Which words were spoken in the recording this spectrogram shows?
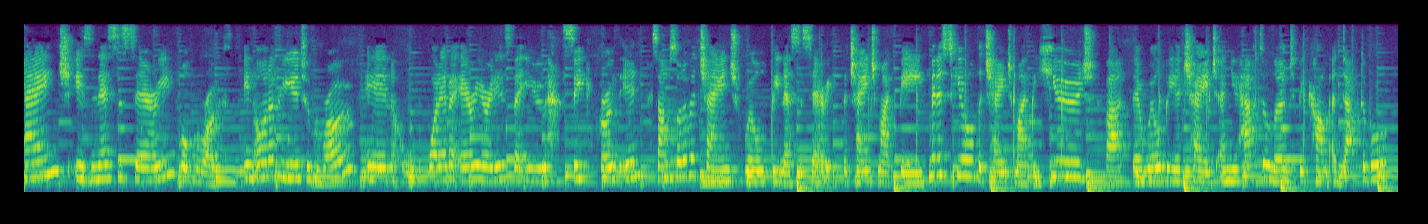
Change is necessary for growth. In order for you to grow in whatever area it is that you seek growth in, some sort of a change will be necessary. The change might be minuscule, the change might be huge, but there will be a change, and you have to learn to become adaptable.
